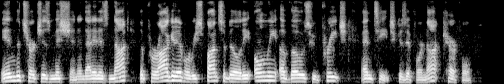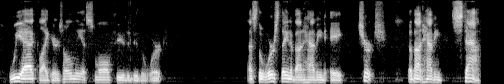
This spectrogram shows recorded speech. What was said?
in the church's mission and that it is not the prerogative or responsibility only of those who preach and teach. Because if we're not careful, we act like there's only a small few to do the work. That's the worst thing about having a church, about having staff.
